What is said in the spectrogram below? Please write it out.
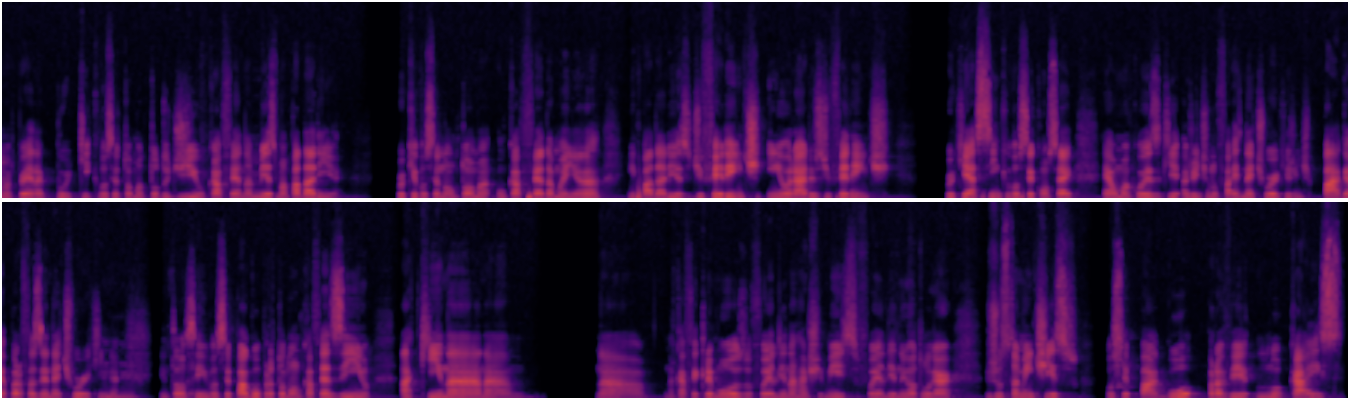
Não, mas pera, por que, que você toma todo dia o café na mesma padaria? Por que você não toma o café da manhã em padarias diferentes em horários diferentes? Porque é assim que você consegue. É uma coisa que a gente não faz network, a gente paga para fazer networking, né? uhum. né? Então, assim, você pagou para tomar um cafezinho aqui na, na, na, na Café Cremoso, foi ali na Hashimiz, foi ali em outro lugar. Justamente isso. Você pagou para ver locais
